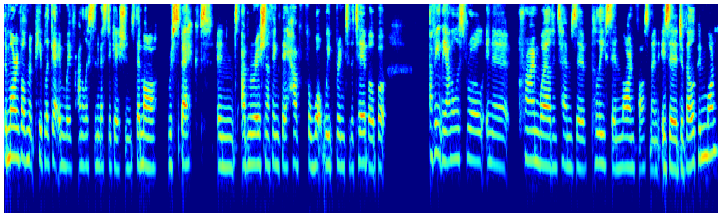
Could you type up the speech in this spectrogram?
the more involvement people are getting with analysts and investigations, the more respect and admiration I think they have for what we bring to the table. But I think the analyst role in a crime world in terms of policing, law enforcement is a developing one.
